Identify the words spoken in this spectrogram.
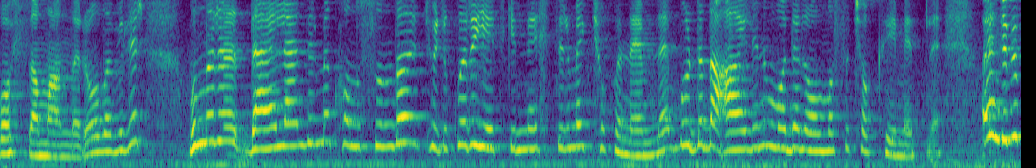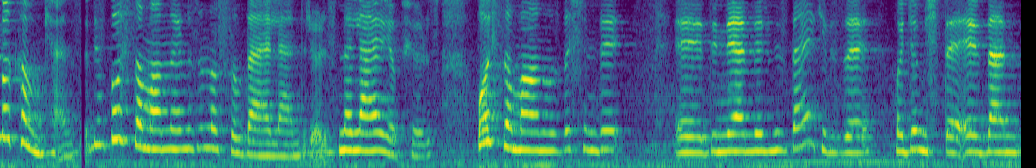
boş zamanları olabilir. Bunları değerlendirme konusunda çocukları yetkinleştirmek çok önemli. Burada da ailenin model olması çok kıymetli. Önce bir bakalım kendimize. Biz boş zamanlarımızı nasıl değerlendiriyoruz? Neler yapıyoruz? Boş zamanımızda şimdi e, dinleyenlerimiz der ki bize hocam işte evden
